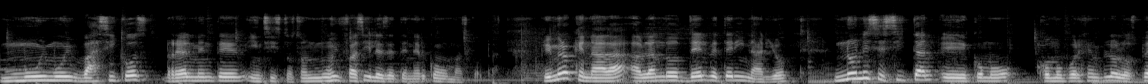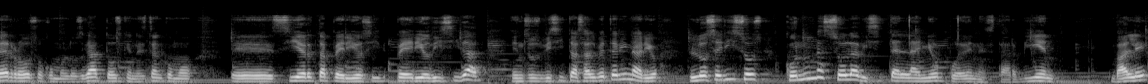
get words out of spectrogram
muy muy básicos, realmente, insisto, son muy fáciles de tener como mascotas. Primero que nada, hablando del veterinario, no necesitan eh, como como por ejemplo los perros o como los gatos que necesitan como eh, cierta periodicidad en sus visitas al veterinario, los erizos con una sola visita al año pueden estar bien, ¿vale?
